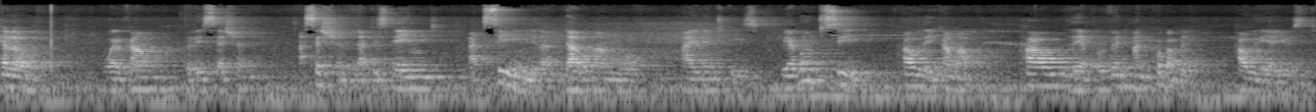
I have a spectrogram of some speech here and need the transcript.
Hello, welcome to this session, a session that is aimed at seeing the double angle identities. We are going to see how they come up, how they are proven, and probably how they are used.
